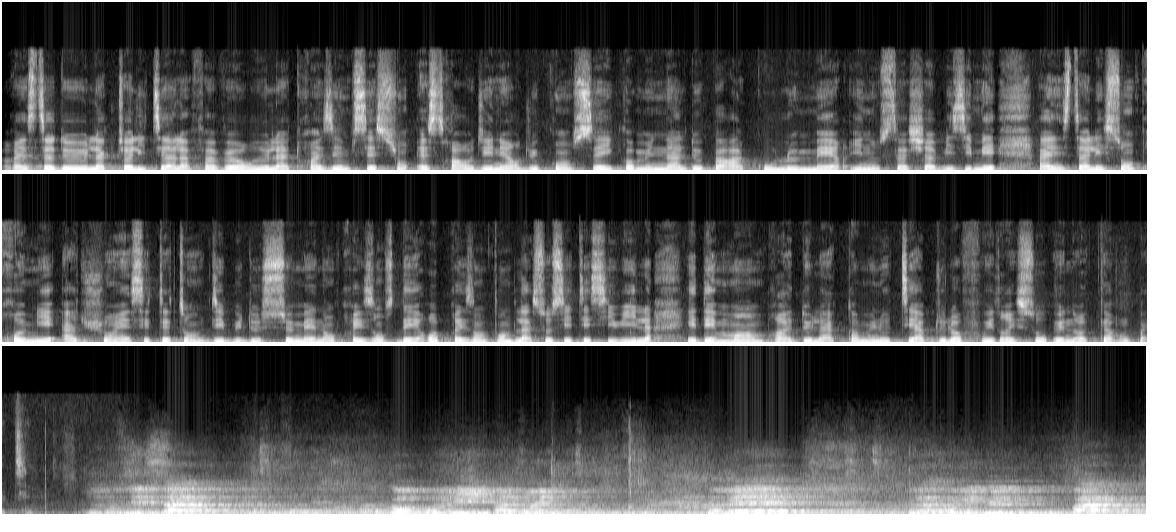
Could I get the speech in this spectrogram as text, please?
Le reste de l'actualité à la faveur de la troisième session extraordinaire du Conseil communal de Paracou, le maire Inoussa Chabizime a installé son premier adjoint. C'était en début de semaine en présence des représentants de la société civile et des membres de la communauté Abdullah Fouidrissou Enoch Karoupati. Je vous installe comme premier adjoint au maire de la commune de Paracou.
